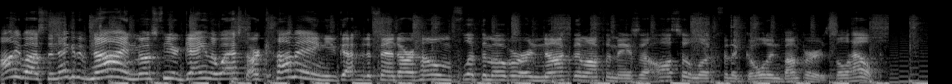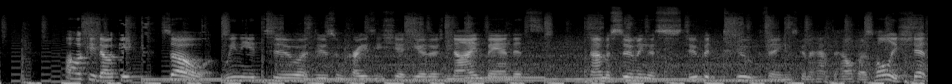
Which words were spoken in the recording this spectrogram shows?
Omnibus, the negative nine! Most feared gang in the West are coming! You've got to defend our home, flip them over, or knock them off the mesa. Also look for the golden bumpers. They'll help. Okie dokie. So, we need to do some crazy shit here. There's nine bandits. And I'm assuming this stupid tube thing is gonna have to help us. Holy shit.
